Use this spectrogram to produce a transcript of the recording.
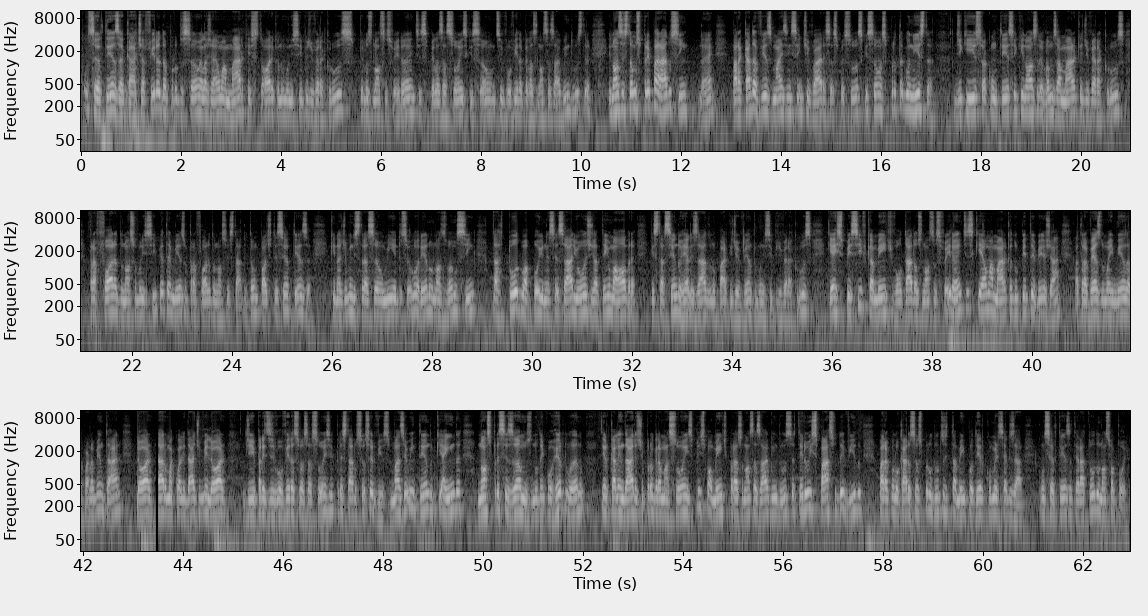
Com certeza, Kátia. A Feira da Produção ela já é uma marca histórica no município de Veracruz, pelos nossos feirantes, pelas ações que são desenvolvidas pelas nossas agroindústrias. E nós estamos preparados, sim, né, para cada vez mais incentivar essas pessoas que são as protagonistas de que isso aconteça e que nós levamos a marca de Veracruz para fora do nosso município e até mesmo para fora do nosso estado. Então pode ter certeza que na administração minha e do seu Loreno nós vamos sim dar todo o apoio necessário. Hoje já tem uma obra que está sendo realizada no Parque de Evento município de Veracruz, que é especificamente voltada aos nossos feirantes, que é uma marca do PTB já, através de uma emenda parlamentar, melhor, dar uma qualidade melhor de para desenvolver as suas ações e prestar o seu serviço. Mas eu entendo que ainda nós precisamos, no decorrer do ano, ter calendários de programações, principalmente para as nossas agroindústrias, ter o espaço devido para colocar os seus produtos e também poder comercializar. Com certeza terá todo o nosso apoio.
